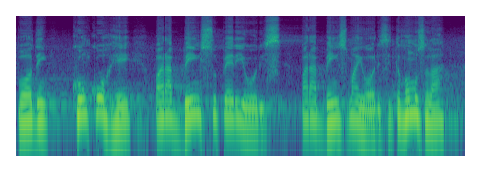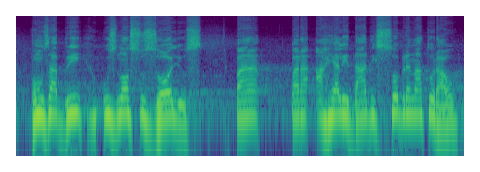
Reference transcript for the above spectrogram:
podem concorrer para bens superiores, para bens maiores. Então vamos lá, vamos abrir os nossos olhos para, para a realidade sobrenatural.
